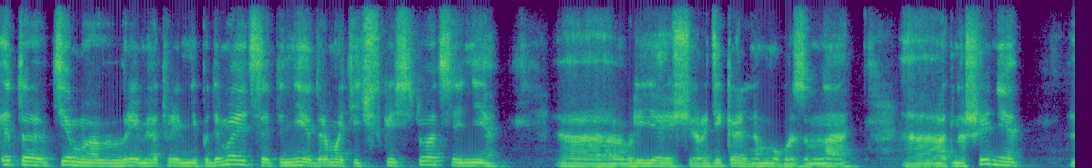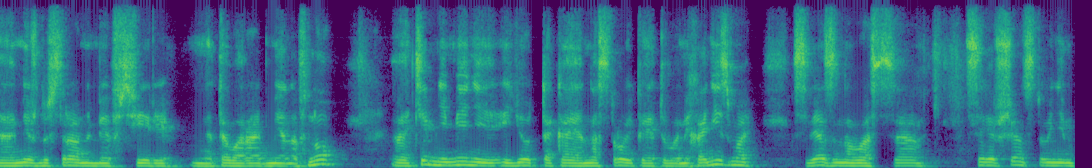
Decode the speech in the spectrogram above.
Эта тема время от времени поднимается. Это не драматическая ситуация, не э, влияющая радикальным образом на э, отношения между странами в сфере товарообменов. Но тем не менее идет такая настройка этого механизма, связанного с совершенствованием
